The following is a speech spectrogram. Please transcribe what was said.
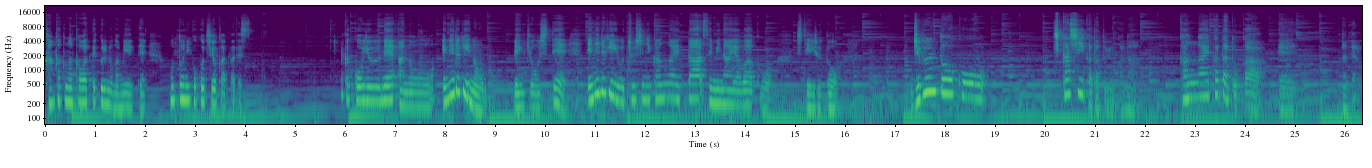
感覚が変わってくるのが見えて本当に心地よかったです。なんかこういうねあのエネルギーの勉強をしてエネルギーを中心に考えたセミナーやワークをしていると自分とこう近しい方というのかな考え方とか、えー、なんだろう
